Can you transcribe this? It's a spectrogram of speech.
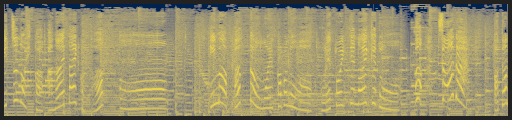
いつの日か叶えたいこと？うーん。今パッと思い浮かぶのはこれと言ってないけど。あそうだ。大人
